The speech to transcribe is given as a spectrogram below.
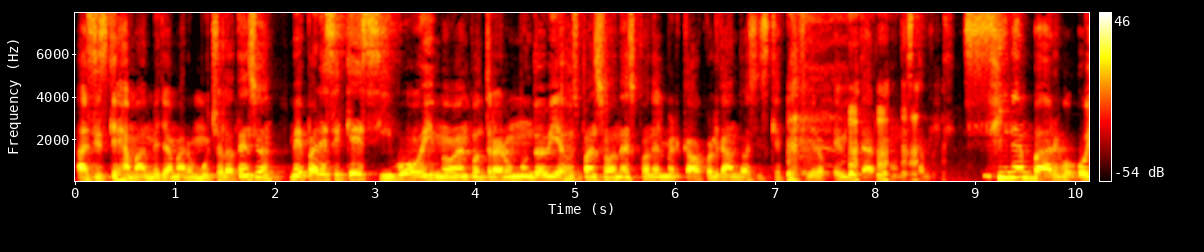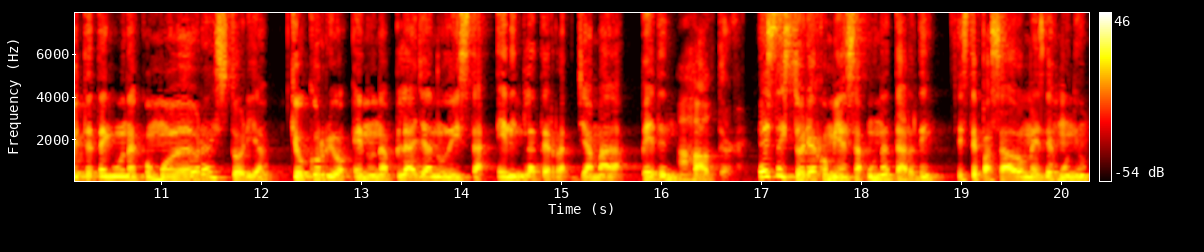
así es que jamás me llamaron mucho la atención. Me parece que si voy me voy a encontrar un mundo de viejos panzones con el mercado colgando, así es que prefiero evitarlo, honestamente. Sin embargo, hoy te tengo una conmovedora historia que ocurrió en una playa nudista en Inglaterra llamada Peden Ajá. Balder. Esta historia comienza una tarde, este pasado mes de junio,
